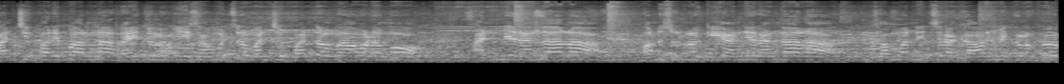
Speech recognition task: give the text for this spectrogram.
మంచి పరిపాలన రైతులకు ఈ సంవత్సరం మంచి పంటలు రావడము అన్ని రంగాల మనుషులకి అన్ని రంగాల సంబంధించిన కార్మికులకు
